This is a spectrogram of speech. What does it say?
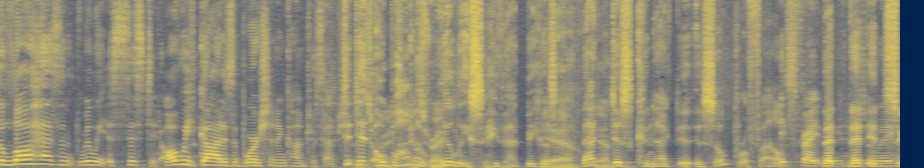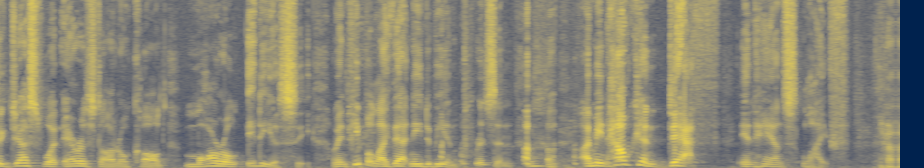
the law hasn't really assisted. All we've got is abortion and contraception. Did, did Obama right. really say that? Because yeah, that yeah. disconnect is, so profound it's that, that it suggests what Aristotle called moral idiocy. I mean, people like that need to be in prison. Uh, I mean, how can death enhance life? Yeah. yeah.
